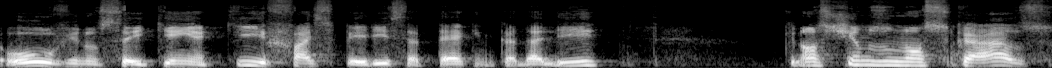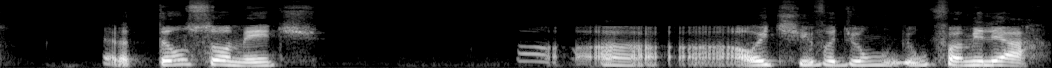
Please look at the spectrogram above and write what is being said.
ouve não sei quem aqui, faz perícia técnica dali. O que nós tínhamos no nosso caso era tão somente a, oitiva de um, de um, familiar,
